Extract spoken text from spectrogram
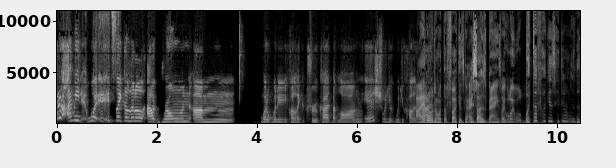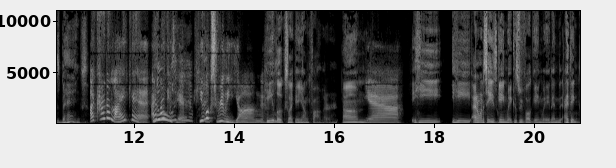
don't. I mean, what? It's like a little outgrown. Um, what what do you call it? Like a crew cut, but long-ish. Would you would you call it? I that? don't know what the fuck is going. I saw his bangs. Like, what the fuck is he doing with his bangs? I kind of like it. I No, like his hair. He looks really young. He looks like a young father. Um, yeah. he he. I don't want to say he's gained weight because we've all gained weight, and I think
